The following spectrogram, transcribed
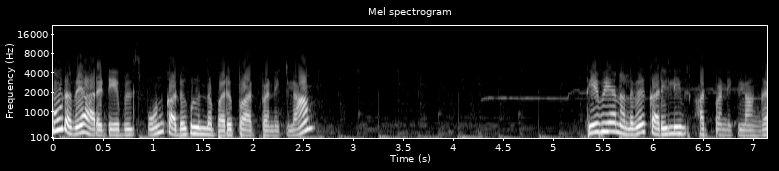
கூடவே அரை டேபிள் ஸ்பூன் கடுகுளுந்த பருப்பு ஆட் பண்ணிக்கலாம். தேவையான அளவு கறி லீவ் ஆட் பண்ணிக்கலாங்க.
